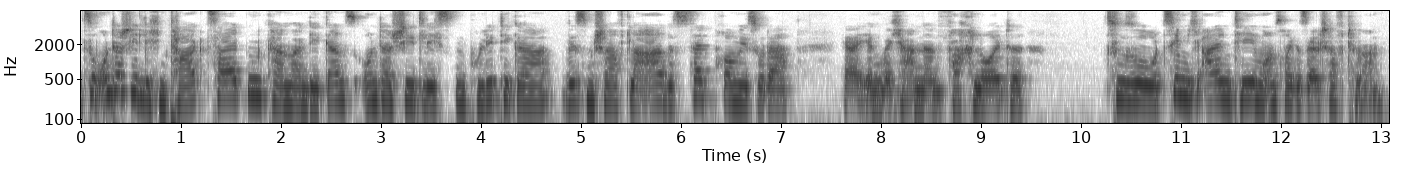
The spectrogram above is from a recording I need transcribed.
Zu unterschiedlichen Tagzeiten kann man die ganz unterschiedlichsten Politiker, Wissenschaftler, A bis Z Promis oder ja, irgendwelche anderen Fachleute zu so ziemlich allen Themen unserer Gesellschaft hören.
